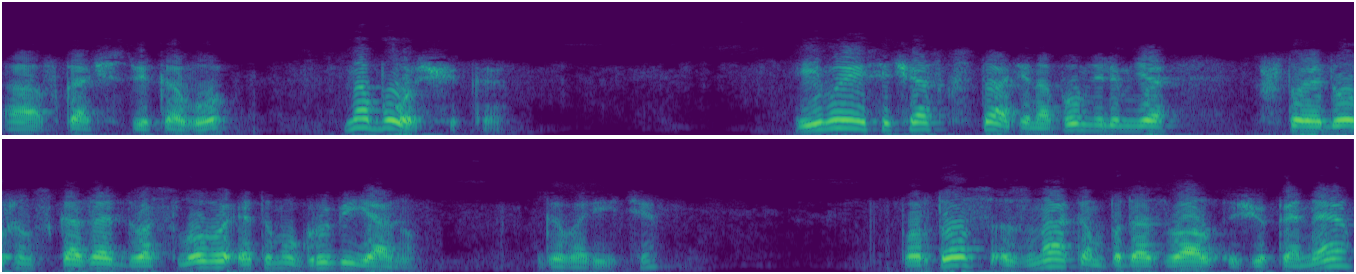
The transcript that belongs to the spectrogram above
А в качестве кого? Наборщика. И вы сейчас, кстати, напомнили мне, что я должен сказать два слова этому грубияну. Говорите. Портос знаком подозвал Жюпене,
